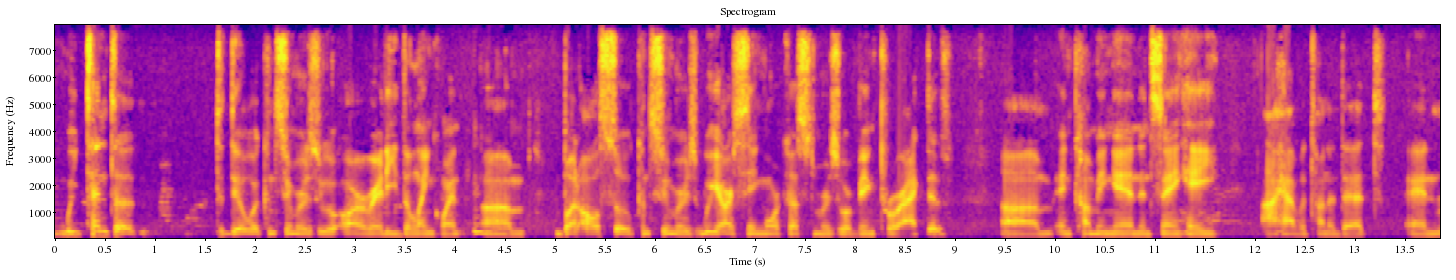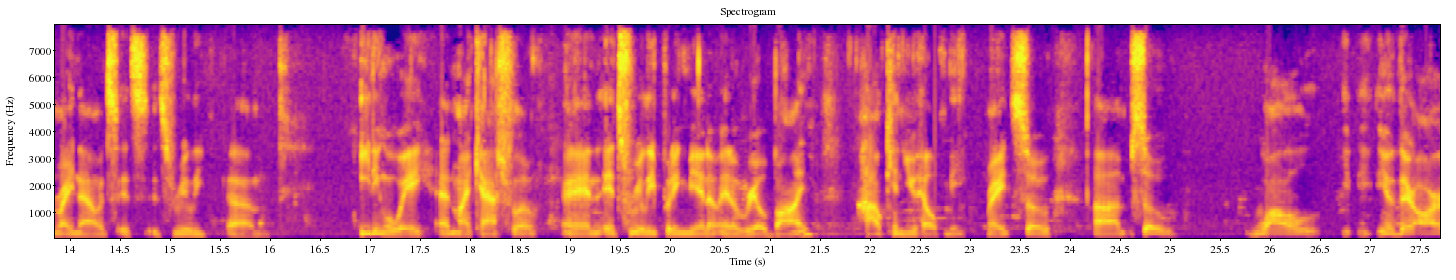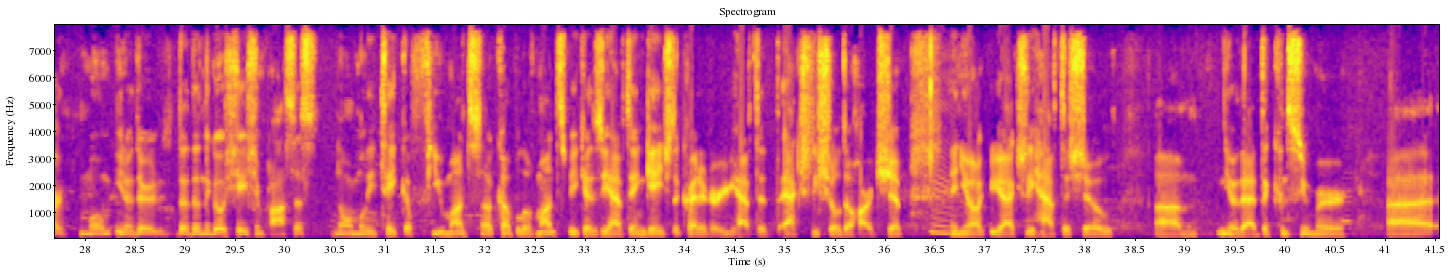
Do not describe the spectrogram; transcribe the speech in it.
we tend to to deal with consumers who are already delinquent, mm-hmm. um, but also consumers. We are seeing more customers who are being proactive um, and coming in and saying, "Hey, I have a ton of debt and right now it's it's it's really um, eating away at my cash flow, and it's really putting me in a in a real bind. How can you help me? Right. So um, so while you know there are mom- you know there the, the negotiation process normally take a few months a couple of months because you have to engage the creditor you have to actually show the hardship mm. and you you actually have to show um, you know that the consumer uh,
